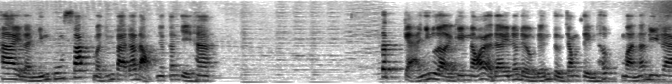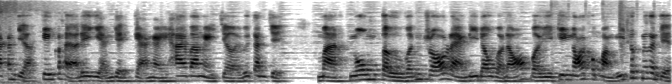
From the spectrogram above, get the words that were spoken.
Hai là những cuốn sách mà chúng ta đã đọc nha các anh chị ha. Tất cả những lời Kiên nói ở đây nó đều đến từ trong tiềm thức mà nó đi ra các anh chị ạ. Kiên có thể ở đây dạng dạy cả ngày, hai, ba ngày trời với các anh chị mà ngôn từ vẫn rõ ràng đi đâu vào đó. Bởi vì kiên nói không bằng ý thức nữa anh chị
